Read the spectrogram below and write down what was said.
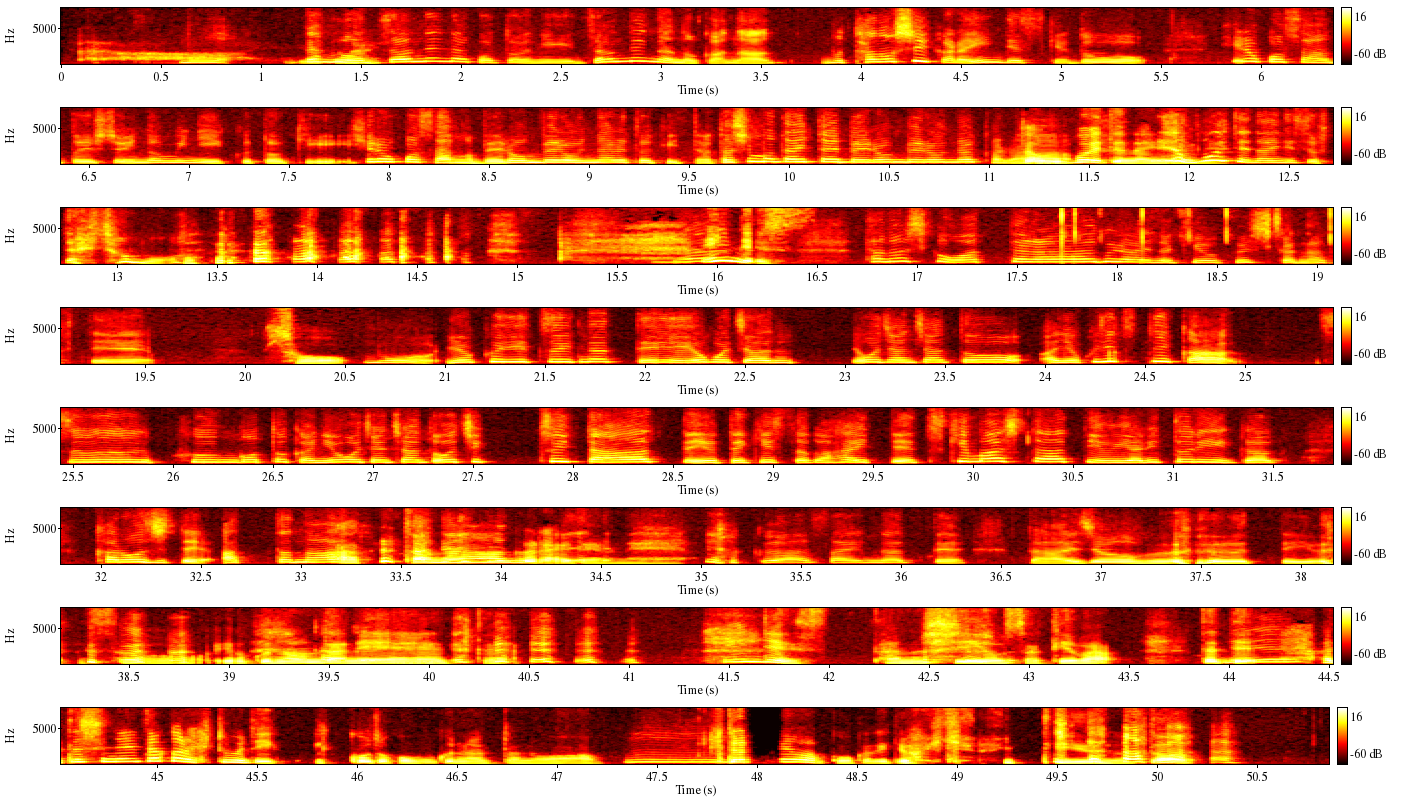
もうでも残念なことに残念なのかな。もう楽しいからいいんですけどひろこさんと一緒に飲みに行く時ひろこさんがベロンベロンになる時って私も大体ベロンベロンだから覚えてないね、え覚えてないんですよ二人とも。いいんです。楽しく終わったらぐらいの記憶しかなくてそもう翌日になってよこちゃんよこちゃんちゃんとあ翌日っていうか数分後とかによこちゃんちゃんとお家着いたっていうテキストが入って着きましたっていうやり取りがかろうじてあったうな。あったな ぐらいだよね。翌朝になって大丈夫っていう。そうよく飲んだねって。いいんです楽しいお酒は。だって、ね。私ねだから一人で行くことが多くなったのはうん。人に迷惑をかけてはいけないっていうのと。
